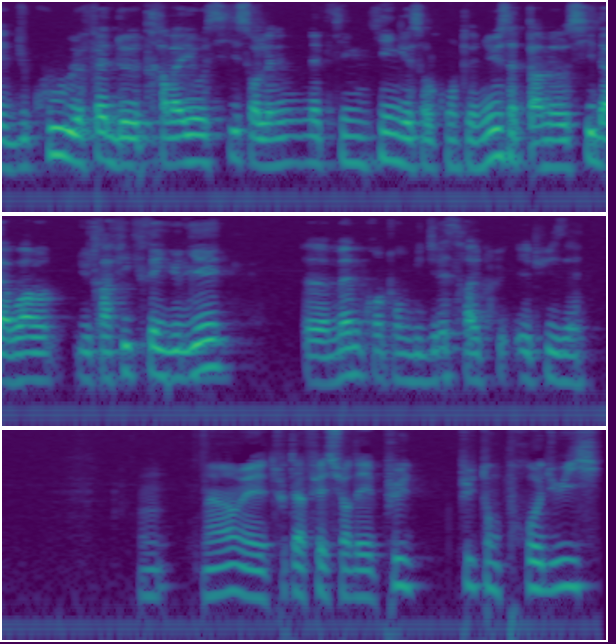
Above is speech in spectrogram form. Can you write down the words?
et du coup, le fait de travailler aussi sur le netlinking et sur le contenu, ça te permet aussi d'avoir du trafic régulier, euh, même quand ton budget sera épuisé. Mmh. Non, mais tout à fait. Sur des plus, plus ton produit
